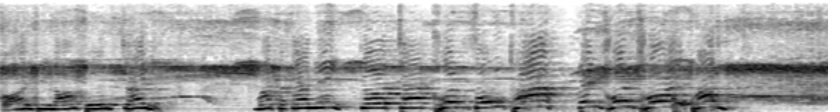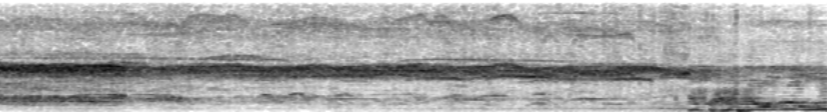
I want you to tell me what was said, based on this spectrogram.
ขอให้พี่น้องภูมิใจ มาตรการนี้เกิดจากคนสงขลาเป็นคนขอให้ทำภาษาไทยง่าย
